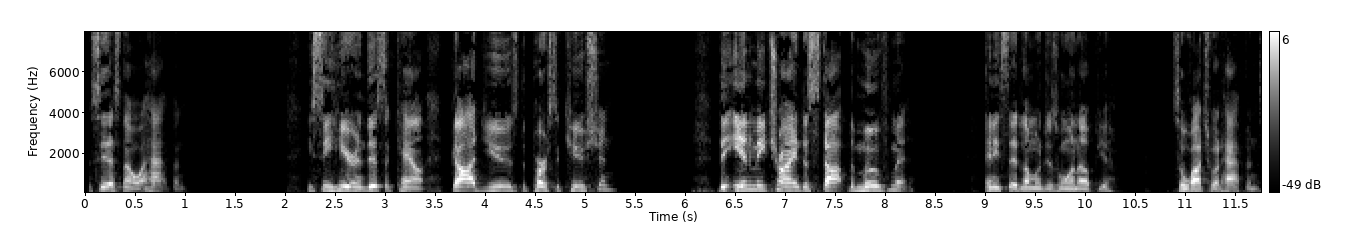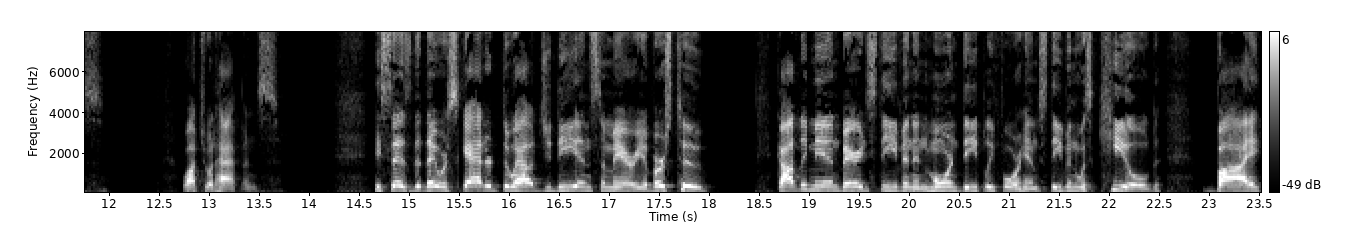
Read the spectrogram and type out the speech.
But see, that's not what happened. You see, here in this account, God used the persecution, the enemy trying to stop the movement, and He said, I'm going to just one up you. So watch what happens. Watch what happens. He says that they were scattered throughout Judea and Samaria. Verse 2 Godly men buried Stephen and mourned deeply for him. Stephen was killed by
